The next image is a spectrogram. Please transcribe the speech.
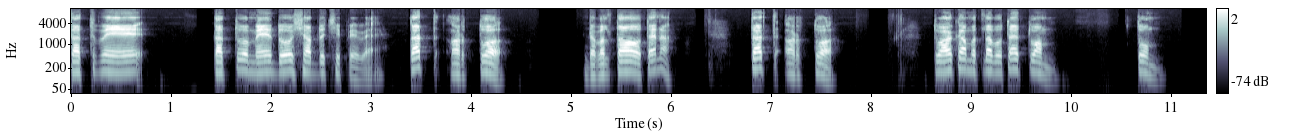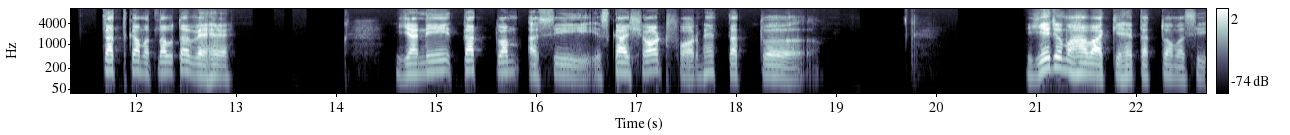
तत्व में तत्व में दो शब्द छिपे हुए हैं, तत् और त्व। डबलता होता है ना? तत् और त्व। त्व का मतलब होता है त्वम, तुम। तत् का मतलब होता है वह। यानी तत्वम असी, इसका शॉर्ट फॉर्म है तत्व ये जो महावाक्य है तत्वम असी,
